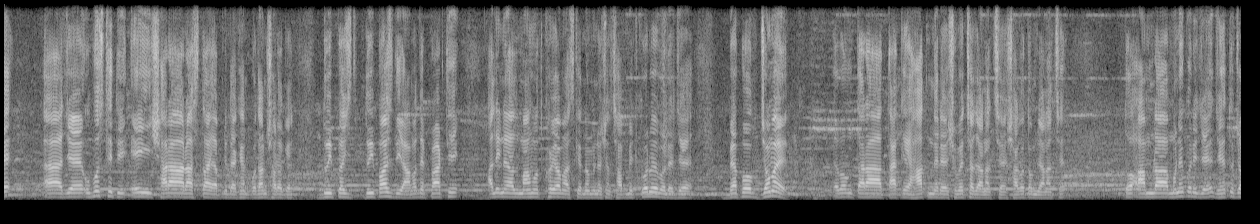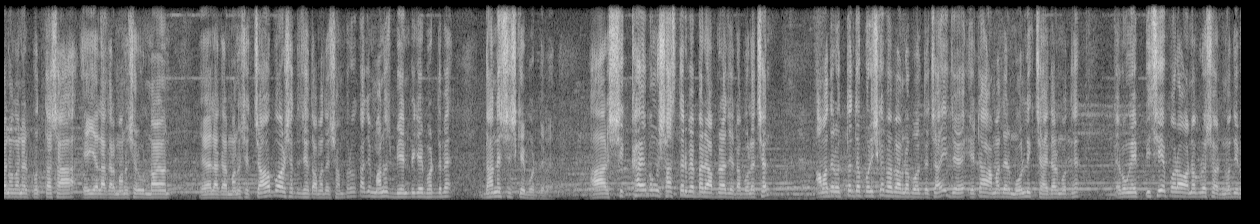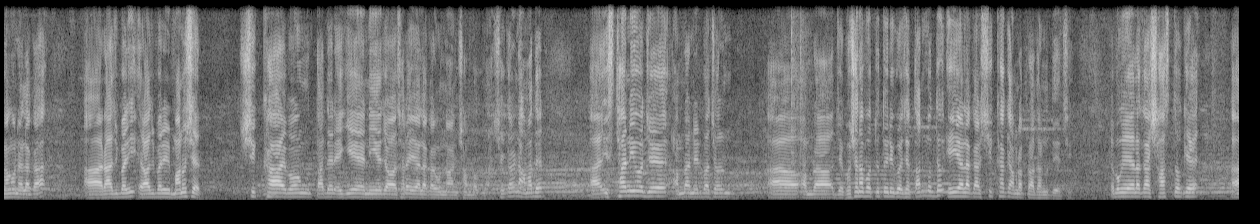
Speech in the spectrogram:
যে উপস্থিতি, এই সারা রাস্তায় আপনি দেখেন প্রধান সড়কের দুই পাশ দুই পাশ দিয়ে আমাদের প্রার্থী আলী নেয়াজ মাহমুদ খৈয়াম আজকে নমিনেশন সাবমিট করবে বলে যে ব্যাপক জমায়েত এবং তারা তাকে হাত নেড়ে শুভেচ্ছা জানাচ্ছে, স্বাগতম জানাচ্ছে। তো আমরা মনে করি যে, যেহেতু জনগণের প্রত্যাশা এই এলাকার মানুষের উন্নয়ন, এই এলাকার মানুষের চাওয়া পাওয়ার সাথে যেহেতু আমাদের সম্পর্ক, কাজে মানুষ বিএনপিকেই ভোট দেবে, ধানের শীষকেই ভোট দেবে। আর শিক্ষা এবং স্বাস্থ্যের ব্যাপারে আপনারা যেটা বলেছেন আমাদের অত্যন্ত পরিষ্কারভাবে আমরা বলতে চাই যে এটা আমাদের মৌলিক চাহিদার মধ্যে এবং এই পিছিয়ে পড়া অনগ্রসর নদী ভাঙন এলাকা রাজবাড়ি, রাজবাড়ির মানুষের শিক্ষা এবং তাদের এগিয়ে নিয়ে যাওয়া ছাড়া এই এলাকার উন্নয়ন সম্ভব নয়। সেই কারণে আমাদের স্থানীয় যে আমরা নির্বাচন আমরা যে ঘোষণাপত্র তৈরি করেছি তার মধ্যেও এই এলাকার শিক্ষাকে আমরা প্রাধান্য দিয়েছি এবং এই এলাকার স্বাস্থ্যকে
